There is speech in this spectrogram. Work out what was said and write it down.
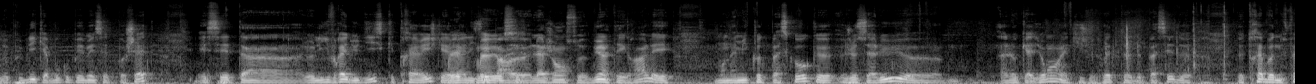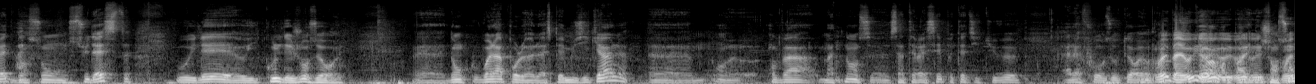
le public a beaucoup aimé cette pochette. Et c'est un le livret du disque très riche, qui est Oui, réalisé par euh, l'agence Vue Intégrale et mon ami Claude Pasco que je salue euh, à l'occasion et qui je souhaite de passer de, de très bonnes fêtes dans son sud-est où il est où il coule des jours heureux. Euh, donc voilà pour l'aspect musical. Euh, on, on va maintenant s'intéresser peut-être si tu veux à la fois aux auteurs et aux Oui, bah oui, des oui, chansons.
